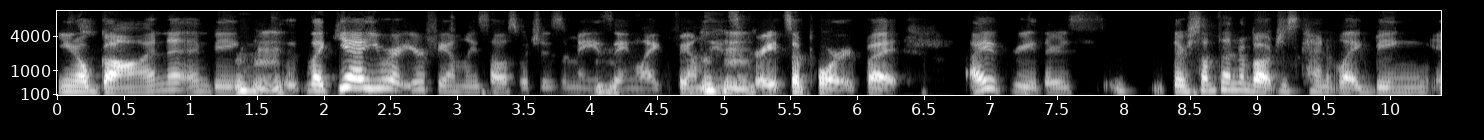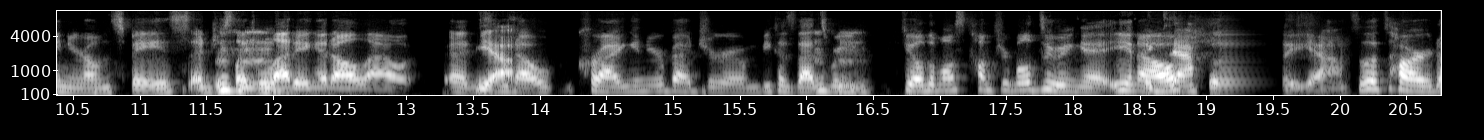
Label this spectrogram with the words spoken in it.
you know gone and being mm-hmm. like yeah you were at your family's house which is mm-hmm. amazing like family is mm-hmm. great support but I agree. There's there's something about just kind of like being in your own space and just mm-hmm. like letting it all out and yeah. you know crying in your bedroom because that's mm-hmm. where you feel the most comfortable doing it you know exactly yeah so it's hard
